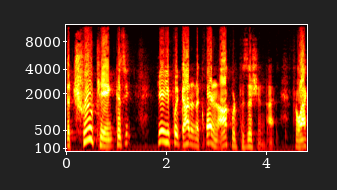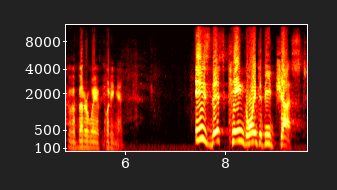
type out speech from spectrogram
the true king, because here you put God in a quite an awkward position, for lack of a better way of putting it. Is this king going to be just?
